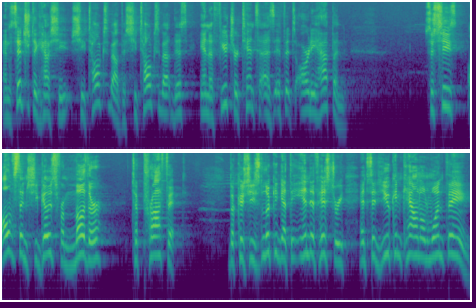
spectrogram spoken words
And it's interesting how she, she talks about this. She talks about this in a future tense as if it's already happened. So she's all of a sudden she goes from mother to prophet because she's looking at the end of history and said, You can count on one thing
